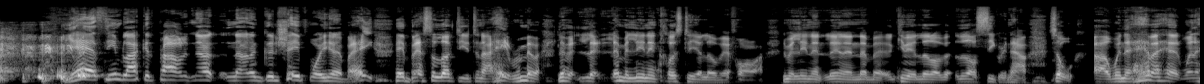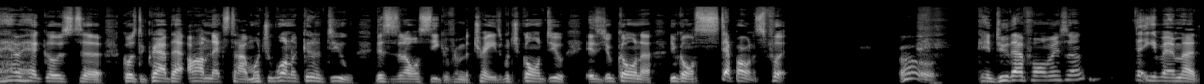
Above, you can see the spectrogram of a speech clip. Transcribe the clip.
yeah, it seemed like it's probably not not a good shape for you here. But hey, hey, best of luck to you tonight. Hey, remember, let me let, let me lean in close to you a little bit for let me lean in, lean in, let me give you a little little secret now. So, uh, when the hammerhead when the hammerhead goes to goes to grab that arm next time, what you wanna gonna do? This is an old secret from the trades. What you're gonna do is you're gonna you're gonna step on his foot. Oh, Can you do that for me, son? Thank you very much.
